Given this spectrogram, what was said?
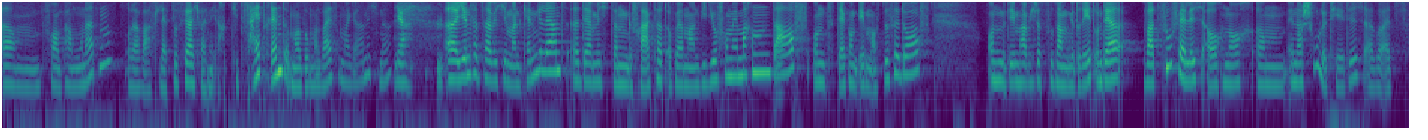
ähm, vor ein paar Monaten, oder war es letztes Jahr, ich weiß nicht, ach, die Zeit rennt immer so, man weiß immer gar nicht, ne? Ja. Äh, jedenfalls habe ich jemanden kennengelernt, äh, der mich dann gefragt hat, ob er mal ein Video von mir machen darf. Und der kommt eben aus Düsseldorf. Und mit dem habe ich das zusammen gedreht. Und der war zufällig auch noch ähm, in der Schule tätig, also als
